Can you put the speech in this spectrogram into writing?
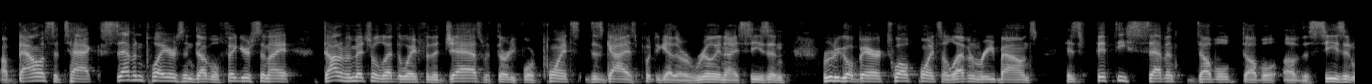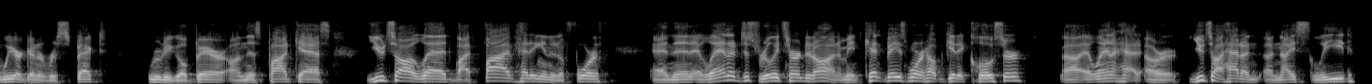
a balanced attack, seven players in double figures tonight. Donovan Mitchell led the way for the Jazz with 34 points. This guy has put together a really nice season. Rudy Gobert, 12 points, 11 rebounds his 57th double double of the season. We are going to respect Rudy Gobert on this podcast. Utah led by five heading into the fourth, and then Atlanta just really turned it on. I mean, Kent Bazemore helped get it closer. Uh, Atlanta had or Utah had a, a nice lead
